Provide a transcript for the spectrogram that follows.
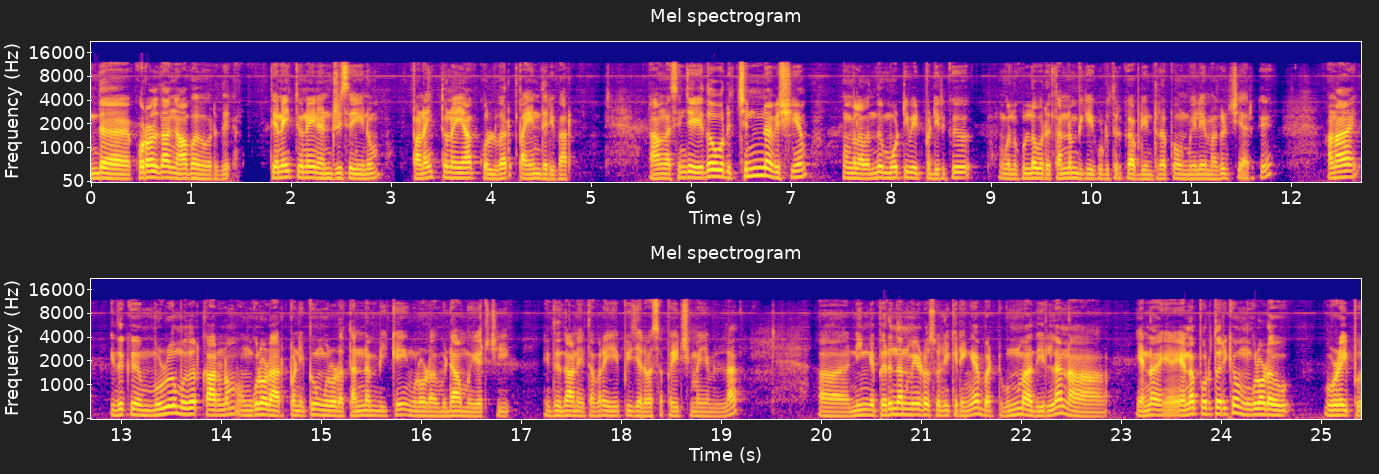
இந்த குரல் தான் ஞாபகம் வருது. தினைத்துணை நன்றி செய்யணும் பனைத்துணையாக கொள்வர் பயன்தறிவார். நாங்கள் செஞ்ச ஏதோ ஒரு சின்ன விஷயம் உங்களை வந்து மோட்டிவேட் பண்ணியிருக்கு உங்களுக்குள்ள ஒரு தன்னம்பிக்கை கொடுத்துருக்கு அப்படின்றப்ப உண்மையிலே மகிழ்ச்சியாக இருக்குது ஆனால் இதுக்கு முழு முதற் காரணம் உங்களோட அர்ப்பணிப்பு உங்களோட தன்னம்பிக்கை உங்களோட விடாமுயற்சி. இதுதானே தவிர ஏபிஜே இலவச பயிற்சி மையம் இல்லை. நீங்கள் பெருந்தன்மையோட சொல்லிக்கிறீங்க பட் உண்மை அது இல்லை. நான் என்ன என்னை பொறுத்த வரைக்கும் உங்களோட உழைப்பு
